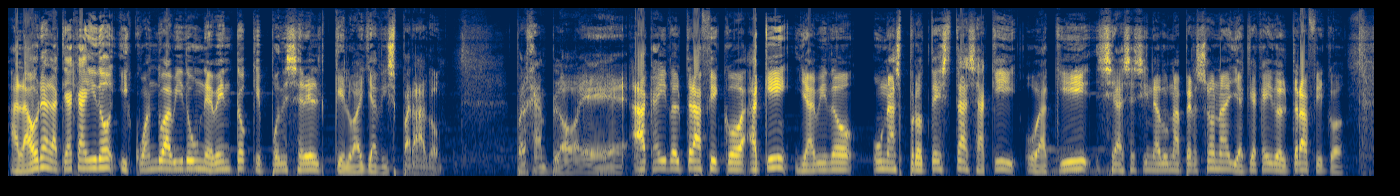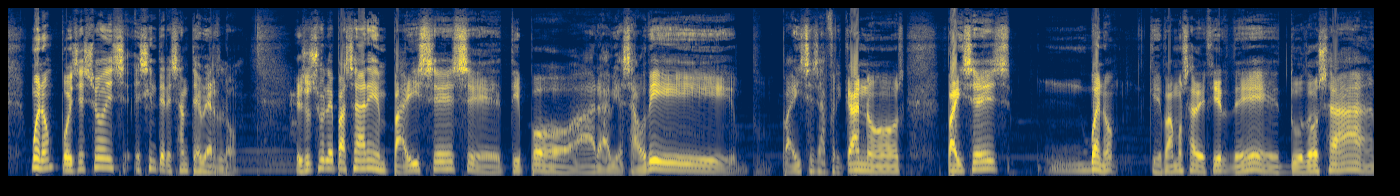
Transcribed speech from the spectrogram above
a la hora a la que ha caído y cuándo ha habido un evento que puede ser el que lo haya disparado. Por ejemplo, eh, ha caído el tráfico aquí y ha habido unas protestas aquí, o aquí se ha asesinado una persona y aquí ha caído el tráfico. Bueno, pues eso es, interesante verlo. Eso suele pasar en países eh, tipo Arabia Saudí, países africanos, países, mm, bueno, que vamos a decir de dudosa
